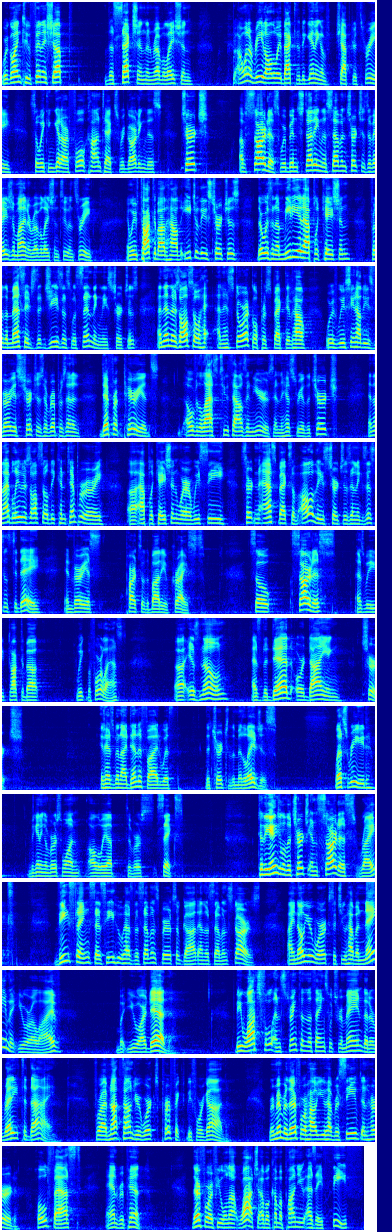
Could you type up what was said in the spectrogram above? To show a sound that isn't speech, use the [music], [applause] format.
We're going to finish up the section in Revelation. I want to read all the way back to the beginning of chapter 3 so we can get our full context regarding this church of Sardis. We've been studying the seven churches of Asia Minor, Revelation 2 and 3. And we've talked about how each of these churches, there was an immediate application for the message that Jesus was sending these churches. And then there's also an historical perspective, how We've, we've seen how these various churches have represented different periods over the last 2,000 years in the history of the church. And then I believe there's also the contemporary uh, application where we see certain aspects of all of these churches in existence today in various parts of the body of Christ. So, Sardis, as we talked about week before last, uh, is known as the dead or dying church. It has been identified with the church of the Middle Ages. Let's read, beginning in verse 1 all the way up to verse 6. To the angel of the church in Sardis, write, These things says he who has the seven spirits of God and the seven stars. I know your works, that you have a name that you are alive, but you are dead. Be watchful and strengthen the things which remain that are ready to die, for I have not found your works perfect before God. Remember, therefore, how you have received and heard. Hold fast and repent. Therefore, if you will not watch, I will come upon you as a thief.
